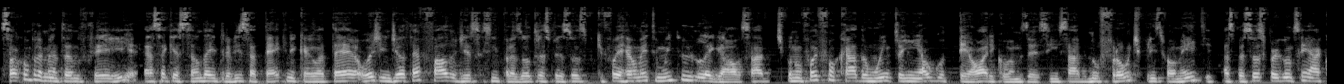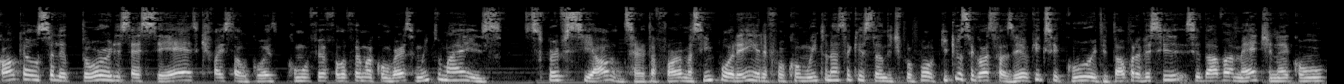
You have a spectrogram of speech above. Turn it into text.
Só complementando, Fê, aí, essa questão da entrevista técnica, eu até hoje em dia eu até falo disso assim para as outras pessoas porque foi realmente muito legal, sabe? Tipo, não foi focado muito em algo teórico, vamos dizer assim, sabe? No front principalmente, as pessoas perguntam assim, ah, qual que é o seletor de CSS que faz tal coisa? Como o Fê falou, foi uma conversa muito mais superficial, de certa forma, assim, porém, ele focou muito nessa questão de, tipo, pô, o que, que você gosta de fazer, o que, que você curte e tal, para ver se, se dava match, né, com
